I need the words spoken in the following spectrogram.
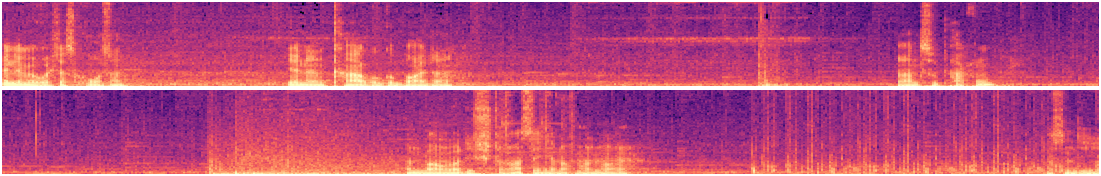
Ich nehme ruhig das große. Hier in einem Cargo-Gebäude. Dran zu packen. Dann bauen wir die Straße hier nochmal neu. Was sind die?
